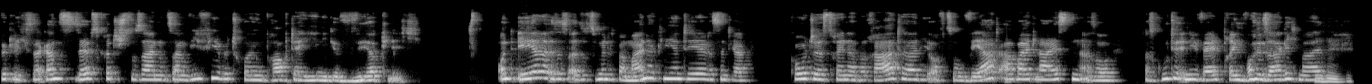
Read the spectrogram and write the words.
wirklich ganz selbstkritisch zu sein und sagen, wie viel Betreuung braucht derjenige wirklich? Und eher ist es also zumindest bei meiner Klientel, das sind ja Coaches, Trainer, Berater, die oft so Wertarbeit leisten, also das Gute in die Welt bringen wollen, sage ich mal. Mhm.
